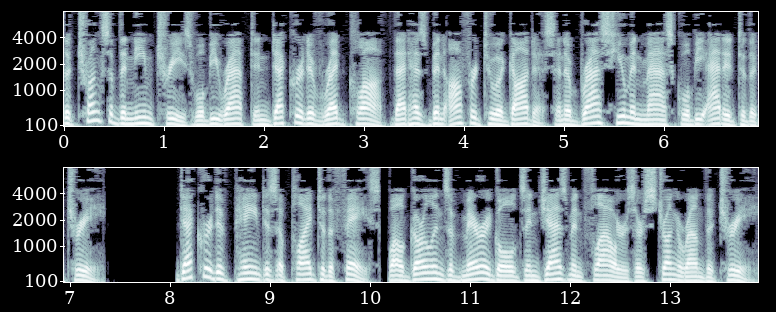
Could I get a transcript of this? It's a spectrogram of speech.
The trunks of the neem trees will be wrapped in decorative red cloth that has been offered to a goddess and a brass human mask will be added to the tree. Decorative paint is applied to the face, while garlands of marigolds and jasmine flowers are strung around the tree.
